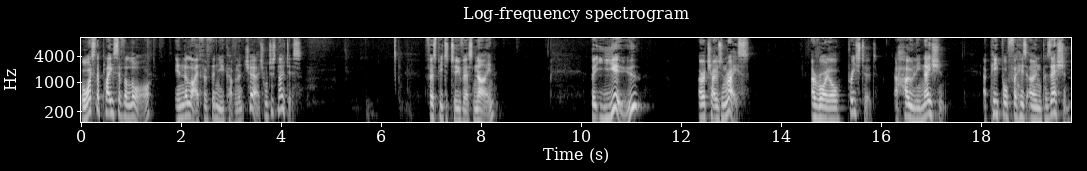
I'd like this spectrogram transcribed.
Well, what's the place of the law in the life of the New Covenant church? Well, just notice. 1 Peter 2, verse 9. But you are a chosen race a royal priesthood, a holy nation, a people for his own possession,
